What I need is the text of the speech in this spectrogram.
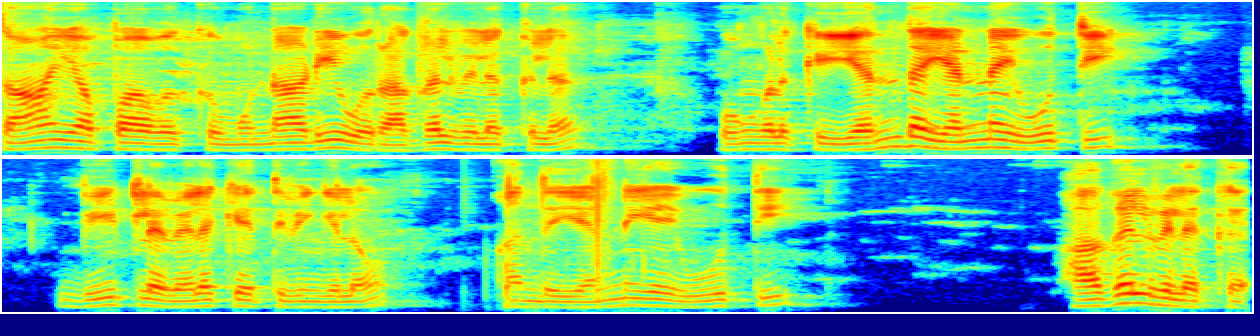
சாய் அப்பாவுக்கு முன்னாடி ஒரு அகல் விளக்கில் உங்களுக்கு எந்த எண்ணெய் ஊற்றி வீட்டில் விளக்கேற்றுவீங்களோ அந்த எண்ணெயை ஊற்றி அகல் விளக்க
